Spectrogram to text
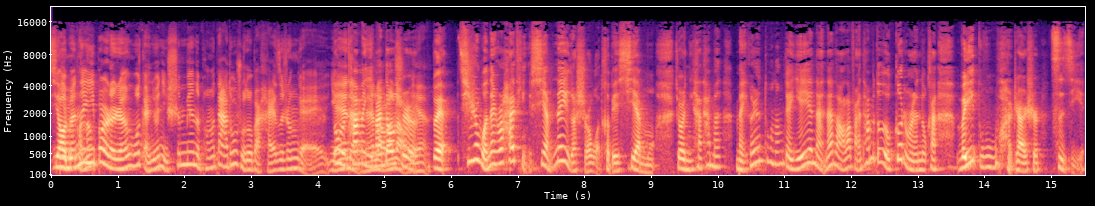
你们那一辈儿的人，我感觉你身边的朋友大多数都把孩子扔给爷爷奶奶、姥姥姥爷。对，其实我那时候还挺羡慕，那个时候我特别羡慕，就是你看他们每个人都能给爷爷奶奶、姥姥，反正他们都有各种人都看，唯独我这儿是自己。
